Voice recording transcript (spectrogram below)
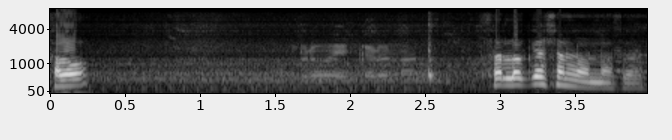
హలో బ్రో ఎక్కడున్నా సార్ లొకేషన్లో ఉన్నా సార్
